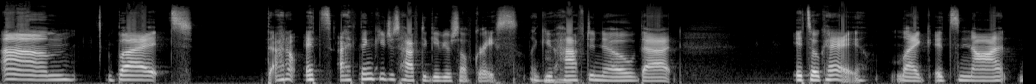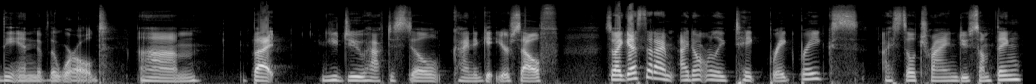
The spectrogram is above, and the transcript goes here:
um, but I don't. It's. I think you just have to give yourself grace. Like you have to know that it's okay. Like it's not the end of the world. Um, but you do have to still kind of get yourself. So I guess that I'm. I don't really take break breaks. I still try and do something.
